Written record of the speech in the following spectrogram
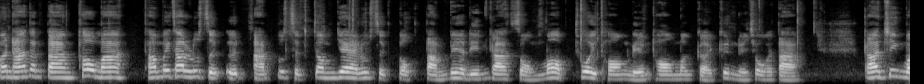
ปัญหาต่างๆเข้ามาทำให้ท่านรู้สึกอึดอัดรู้สึกจำแย่รู้สึกตกต่ำเบี้ยดินการส่งมอบถ้วยทองเหรียญทองบังเกิดขึ้นในโชคตา การชิงไหว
